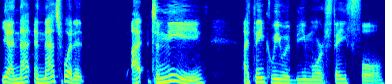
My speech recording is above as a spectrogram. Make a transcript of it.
Yeah, and that and that's what it I to me, I think we would be more faithful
